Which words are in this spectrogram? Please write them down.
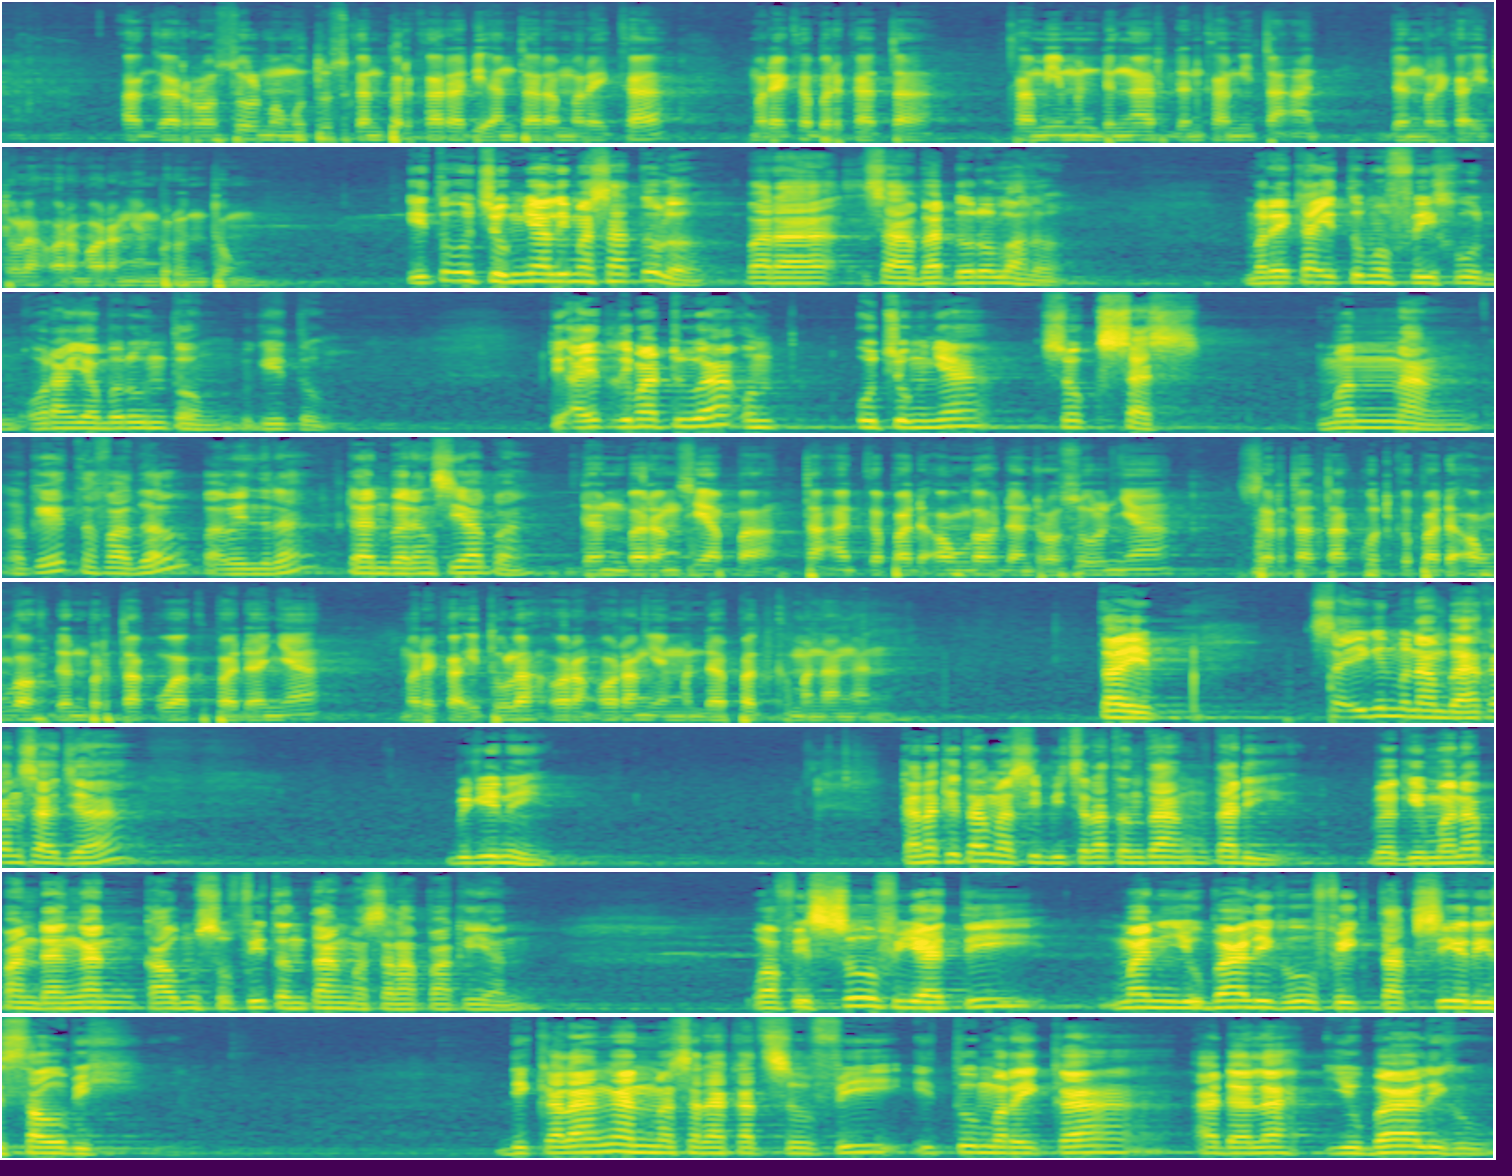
agar Rasul memutuskan perkara di antara mereka, mereka berkata, kami mendengar dan kami taat, dan mereka itulah orang-orang yang beruntung. Itu ujungnya 51 loh, para sahabat Nurullah loh. Mereka itu muflihun, orang yang beruntung, begitu. Di ayat 52 un- ujungnya sukses, menang. Oke, tafadhal Pak Wendra dan barang siapa? Dan barang siapa taat kepada Allah dan Rasulnya, serta takut kepada Allah dan bertakwa kepadanya, mereka itulah orang-orang yang mendapat kemenangan. Taib, saya ingin menambahkan saja begini. Karena kita masih bicara tentang tadi bagaimana pandangan kaum sufi tentang masalah pakaian. Wa fis sufiyati man yubalighu fi taksiri saubih. Di kalangan masyarakat sufi itu mereka adalah yubalihu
